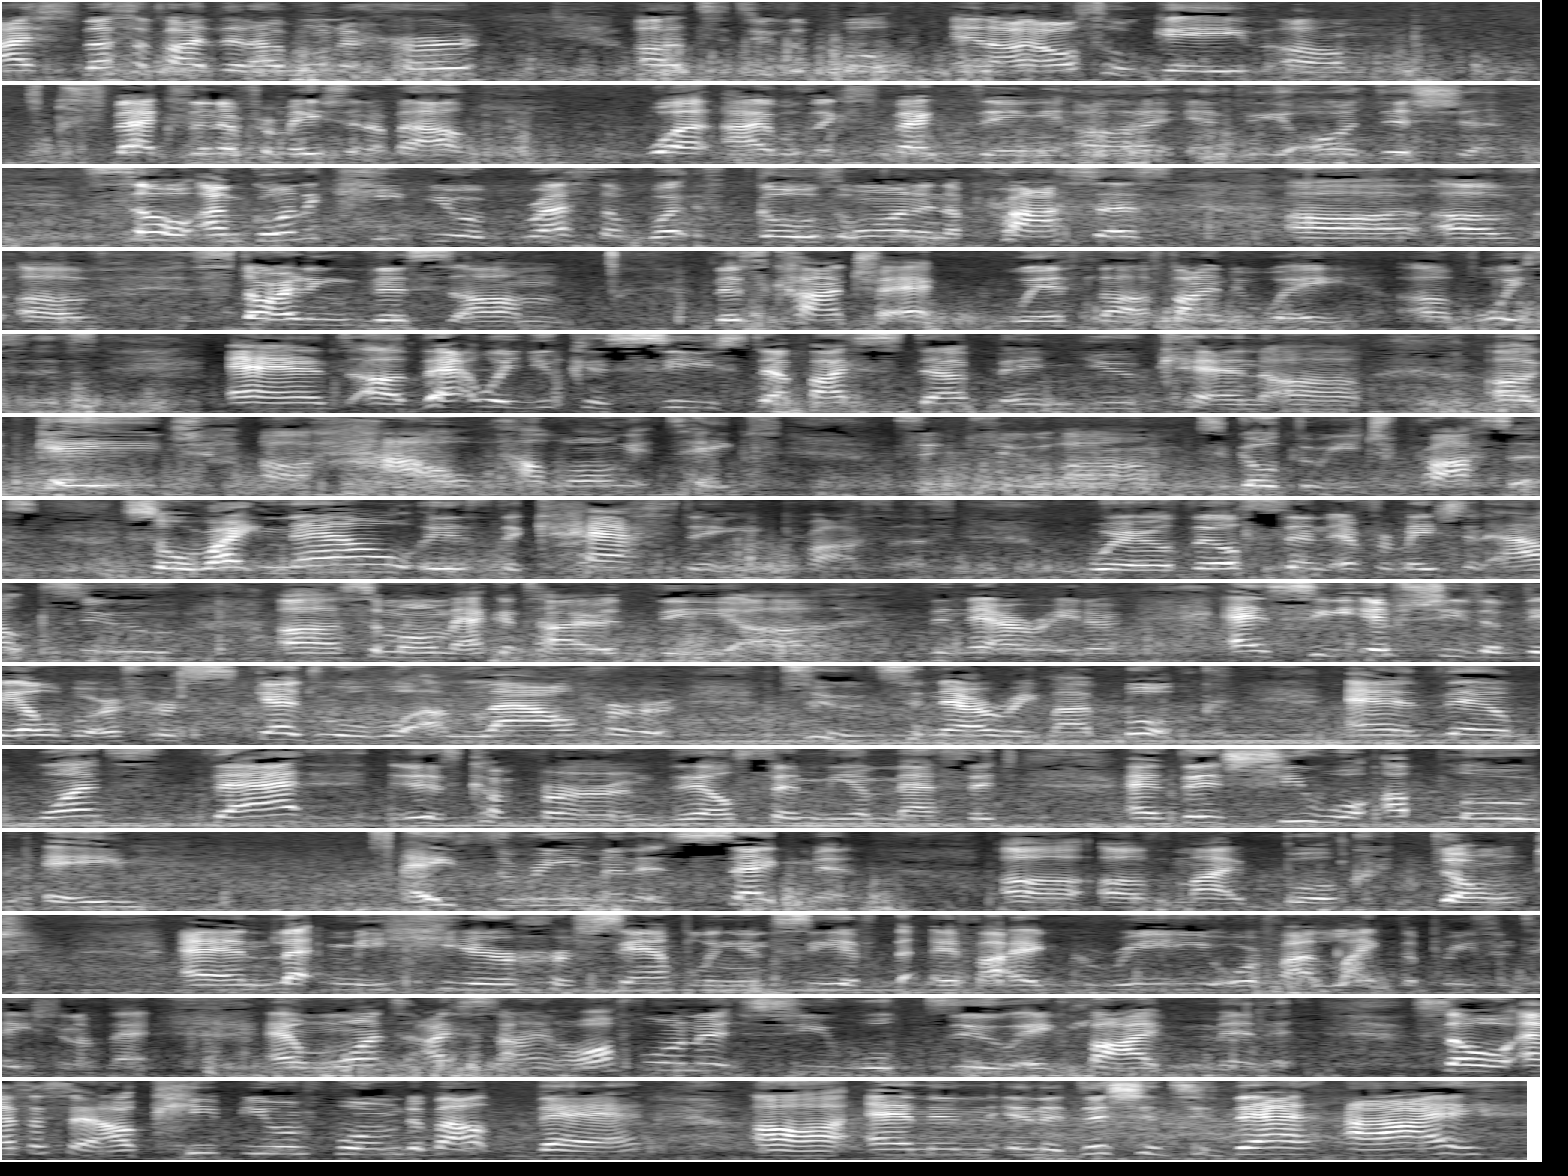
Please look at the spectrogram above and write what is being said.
I specified that I wanted her uh, to do the book, and I also gave um, specs and information about what I was expecting uh, in the audition. So I'm going to keep you abreast of what goes on in the process uh, of, of starting this um, this contract with uh, Findaway uh, Voices. And uh, that way you can see step by step and you can uh, uh, gauge how, how long it takes to, to, um, to go through each process. So right now is the casting process where they'll send information out to Simone McIntyre, the the narrator and see if she's available, if her schedule will allow her to, to narrate my book. And then once that is confirmed, they'll send me a message and then she will upload a, a three minute segment uh, of my book, Don't, and let me hear her sampling and see if, if I agree or if I like the presentation of that. And once I sign off on it, she will do a five minute. So as I said, I'll keep you informed about that. Uh, and in, in addition to that, I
